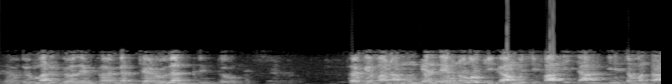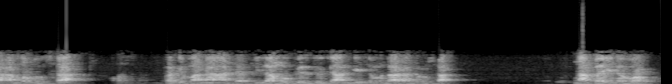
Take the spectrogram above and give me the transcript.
Doluman dolim banget jauh dan pintu. Bagaimana mungkin teknologi kamu sifati canggih sementara merusak? Bagaimana Anda bilang mobil itu canggih sementara merusak? Nambahin apa?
